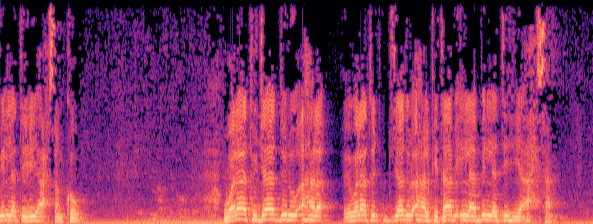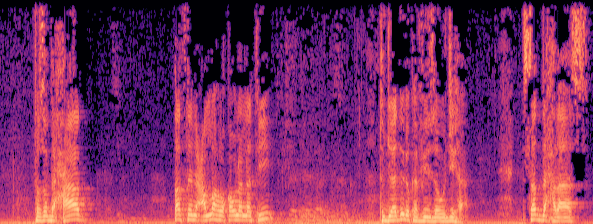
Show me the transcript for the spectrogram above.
bilati hiya axsan ko walaa tujaadilu ahla اkitaabi ila bilati hiya axsan ta saddexaad qad samica allahu qowla alatii tujaadiluka fi zawjiha saddexdaas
